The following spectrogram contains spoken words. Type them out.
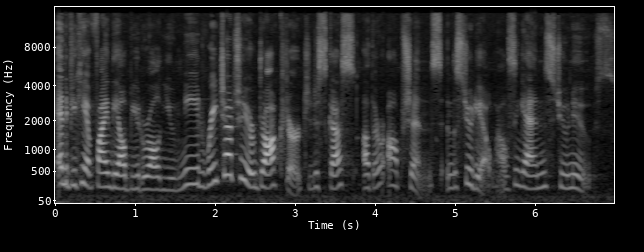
And if you can't find the albuterol you need, reach out to your doctor to discuss other options. In the studio, Allison Gens, 2 News.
